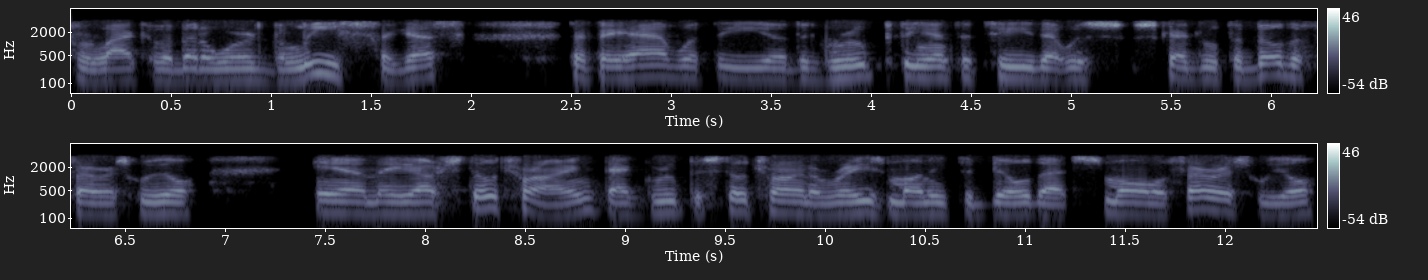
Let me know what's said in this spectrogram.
for lack of a better word, the lease, I guess, that they have with the uh, the group, the entity that was scheduled to build the Ferris wheel, and they are still trying. That group is still trying to raise money to build that smaller Ferris wheel.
